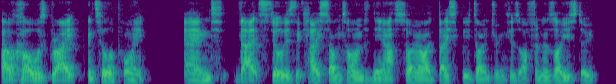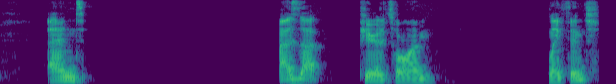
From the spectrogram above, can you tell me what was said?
alcohol was great until a point, and that still is the case sometimes now. So I basically don't drink as often as I used to. And as that period of time lengthened,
